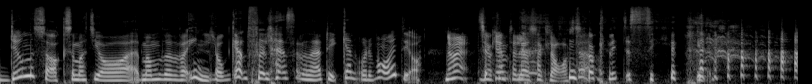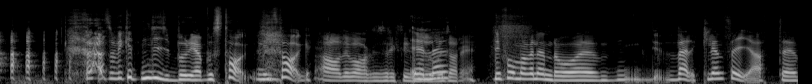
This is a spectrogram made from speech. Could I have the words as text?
dum sak som att jag, man behöver vara inloggad för att läsa den här artikeln och det var inte jag. Nej, men, Så jag kan inte läsa klart Jag sen. kan inte se. Alltså vilket nybörjarmisstag. misstag. Ja, det var faktiskt riktigt Eller? Det får man väl ändå eh, verkligen säga att, eh,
